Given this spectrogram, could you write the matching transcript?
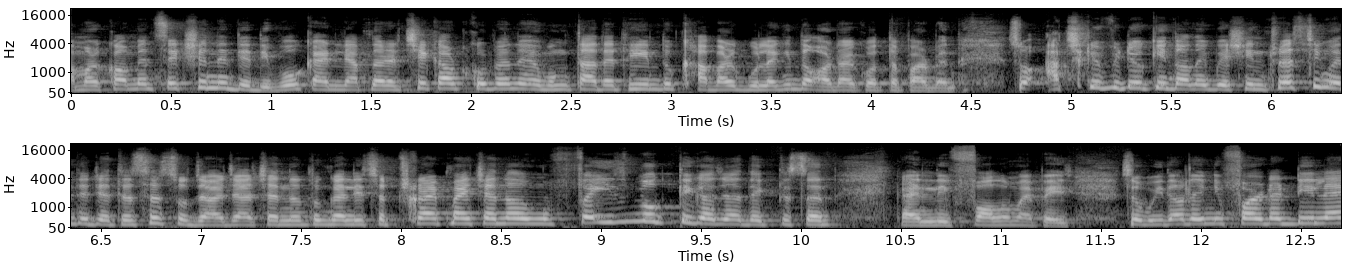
আমার কমেন্ট সেকশনে দিয়ে দিব। কাইন্ডলি আপনারা চেক আউট করবেন এবং তাদের থেকে কিন্তু খাবারগুলো কিন্তু অর্ডার করতে পারবেন। সো আজকের ভিডিও কিন্তু অনেক বেশি ইন্টারেস্টিং হতে যেতেছে। সো যারা যারা চ্যানেল তুমি সাবস্ক্রাইব মাই চ্যানেল এবং ফেসবুক থেকে যা দেখতেছেন kindly follow my page so without any further delay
